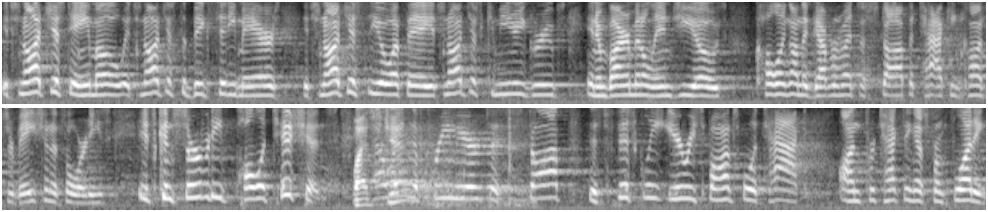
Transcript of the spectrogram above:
it's not just AMO, it's not just the big city mayors, it's not just the OFA, it's not just community groups and environmental NGOs calling on the government to stop attacking conservation authorities. It's Conservative politicians Question. telling the Premier to stop this fiscally irresponsible attack on protecting us from flooding.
